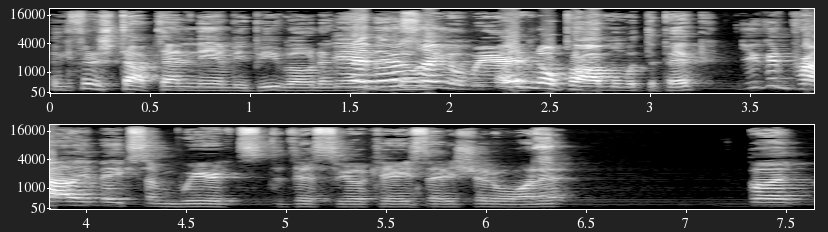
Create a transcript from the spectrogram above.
Like he finished top ten in the MVP voting. Yeah, there's no- like a weird. I have no problem with the pick. You could probably make some weird statistical case that he should have won it, but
